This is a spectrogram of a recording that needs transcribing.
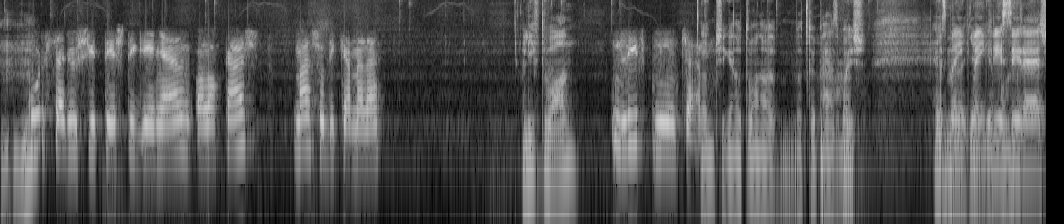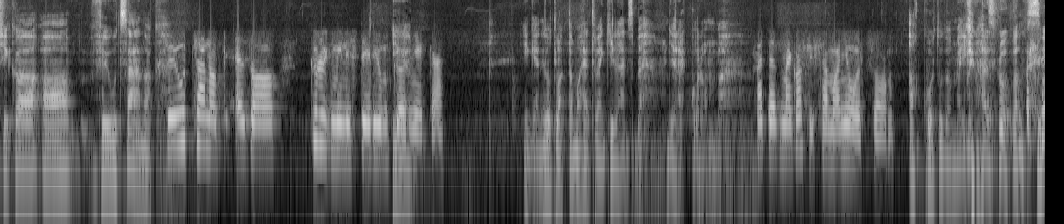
Mhm. korszerűsítést igényel a lakás, második emelet, Lift van, lift nincsen. nincs, igen, ott van a, a több házban is. Ez bele melyik, melyik részére esik a, a főutcának? Főutcának ez a külügyminisztérium Igen. környéke. Igen, én ott laktam a 79-be, gyerekkoromban. Hát ez meg azt hiszem a 80. Akkor tudom, melyik házról van szó.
